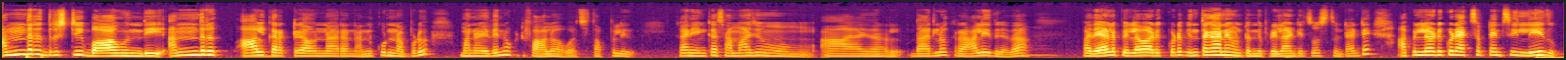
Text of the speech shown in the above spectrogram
అందరి దృష్టి బాగుంది అందరూ ఆల్ కరెక్ట్గా ఉన్నారని అనుకున్నప్పుడు మనం ఏదైనా ఒకటి ఫాలో అవ్వచ్చు తప్పలేదు. కానీ ఇంకా సమాజం ఆ దారిలోకి రాలేదు కదా. పదేళ్ళ పిల్లవాడికి కూడా వింతగానే ఉంటుంది ఇప్పుడు ఇలాంటివి చూస్తుంటే. అంటే ఆ పిల్లవాడికి కూడా యాక్సెప్టెన్సీ లేదు.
